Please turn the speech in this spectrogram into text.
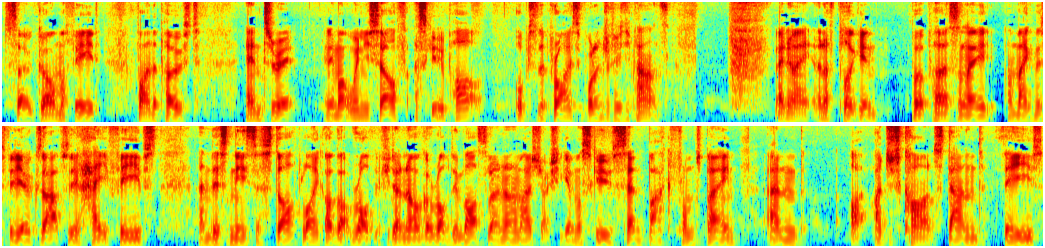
So go on my feed, find the post, enter it, and you might win yourself a scooter part up to the price of £150. anyway, enough plugging. But personally, I'm making this video because I absolutely hate thieves, and this needs to stop. Like, I got robbed. If you don't know, I got robbed in Barcelona, and I managed to actually get my scooters sent back from Spain, and I, I just can't stand thieves.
